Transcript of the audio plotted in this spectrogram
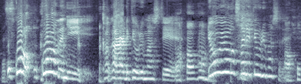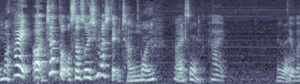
おコロおコロナにかかられておりまして療養されておりましたね。あほんまはい。あちゃんとお誘いしましたよちゃんと。ほんまに？はい、あそうね。はいなんか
